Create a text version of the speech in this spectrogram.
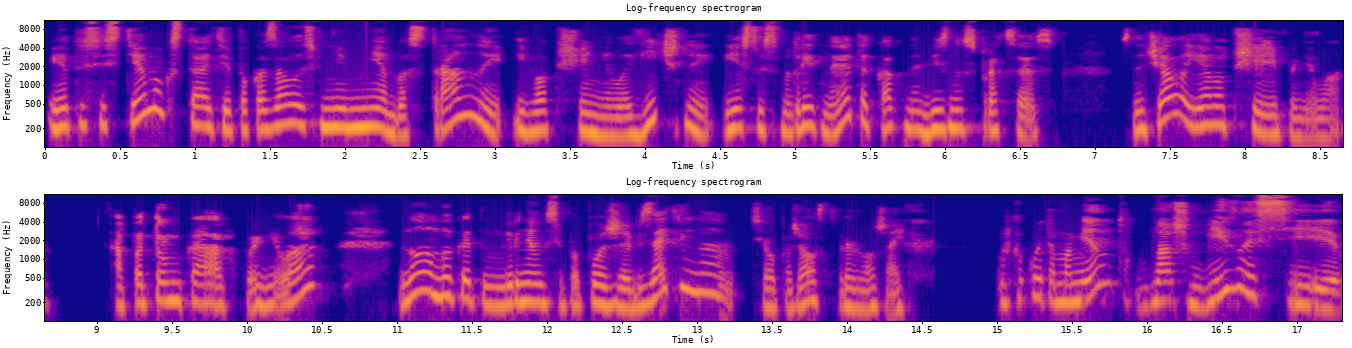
И эта система, кстати, показалась мне мега странной и вообще нелогичной, если смотреть на это как на бизнес-процесс. Сначала я вообще не поняла, а потом как, поняла? Но мы к этому вернемся попозже обязательно. Все, пожалуйста, продолжай. В какой-то момент в нашем бизнесе,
